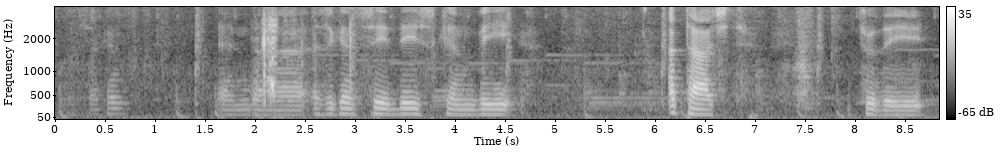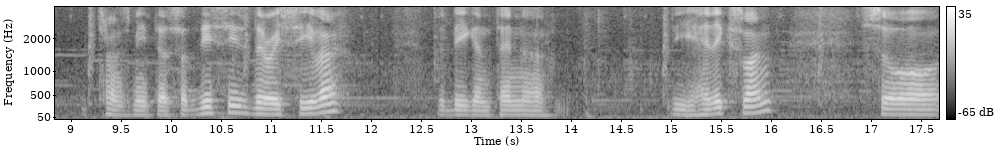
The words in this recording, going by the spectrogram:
One second. And uh, as you can see, this can be attached to the transmitter. So this is the receiver, the big antenna, the helix one. So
